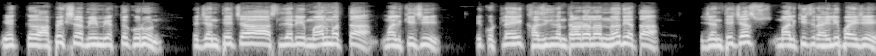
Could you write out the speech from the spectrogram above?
एक अपेक्षा मी व्यक्त करून जनतेच्या असलेली मालमत्ता मालकीची ही कुठल्याही खाजगी कंत्राडाला न देता जनतेच्याच मालकीची राहिली पाहिजे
